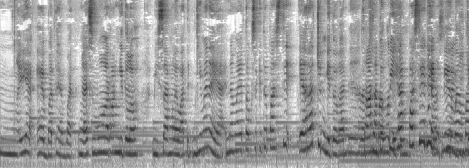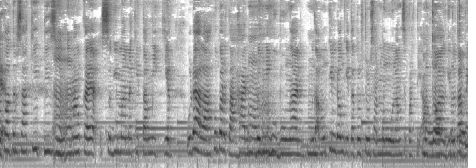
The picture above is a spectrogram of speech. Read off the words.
hmm, iya hebat hebat nggak semua orang gitu loh bisa ngelewatin. Gimana ya? Namanya toxic itu pasti ya racun gitu kan. Ya, salah satu pihak itu. pasti ada yang bakal tersakiti sih. Uh -uh. mau kayak segimana kita mikir udahlah aku bertahan -huh. demi hubungan -huh. nggak mungkin dong kita terus-terusan mengulang seperti betul, awal gitu betul. tapi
